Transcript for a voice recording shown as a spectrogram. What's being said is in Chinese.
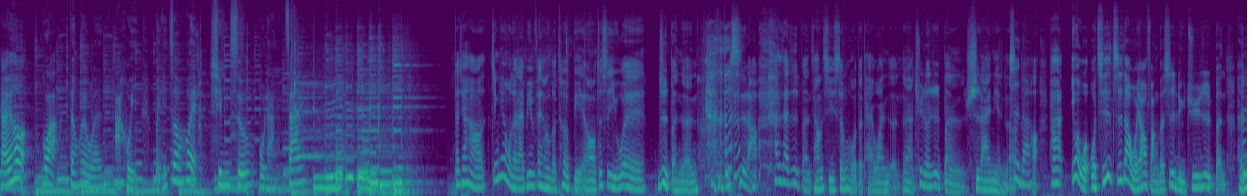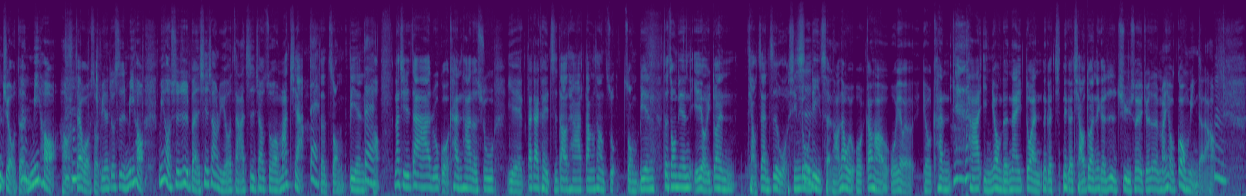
大家好，我邓慧文阿慧为你做会心思有人知。大家好，今天我的来宾非常的特别哦，这是一位。日本人 不是啦，他是在日本长期生活的台湾人，对啊，去了日本十来年了。是的，好，他因为我我其实知道我要访的是旅居日本很久的 Miho，好，在我手边就是 Miho，Miho 是日本线上旅游杂志叫做 Matcha 的总编。好，那其实大家如果看他的书，也大概可以知道他当上总总编，这中间也有一段。挑战自我心路历程啊，那我我刚好我有有看 他引用的那一段那个那个桥段那个日剧，所以觉得蛮有共鸣的啦哈。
